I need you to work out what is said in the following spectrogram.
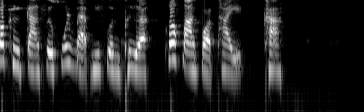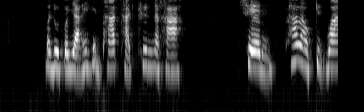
ก็คือการซื้อหุ้นแบบมีส่วนเผื่อเพื่อความปลอดภัยค่ะ มาดูตัวอย่างให้เห็นภาพชัดขึ้นนะคะ เช่น ถ้าเราคิดว่า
